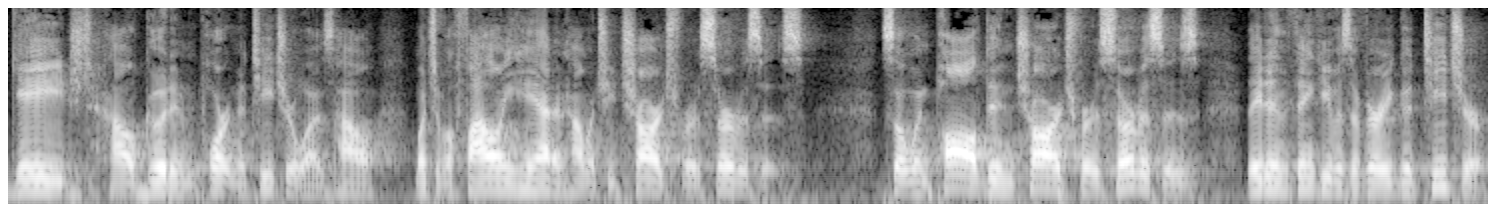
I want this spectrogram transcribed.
gauged how good and important a teacher was, how much of a following he had, and how much he charged for his services. So when Paul didn't charge for his services, they didn't think he was a very good teacher.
